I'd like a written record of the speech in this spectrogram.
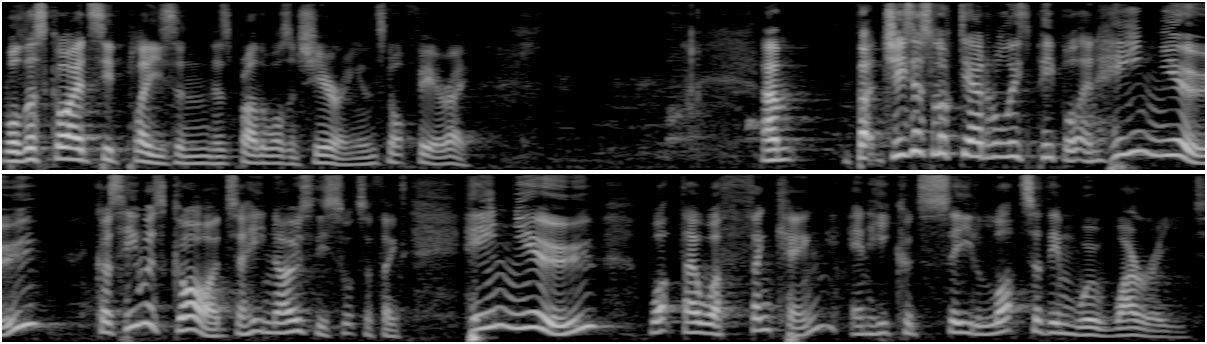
Well, this guy had said please and his brother wasn't sharing, and it's not fair, eh? Um, but Jesus looked out at all these people and he knew, because he was God, so he knows these sorts of things. He knew what they were thinking and he could see lots of them were worried.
